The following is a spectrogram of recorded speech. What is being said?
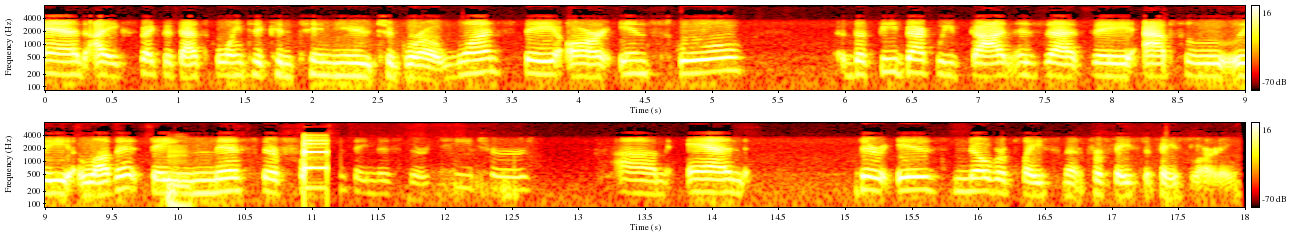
and I expect that that's going to continue to grow. Once they are in school, the feedback we've gotten is that they absolutely love it. They mm. miss their friends, they miss their teachers, um, and there is no replacement for face-to-face learning.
